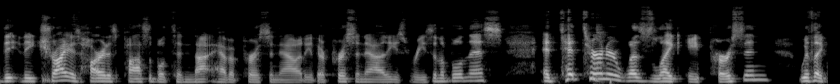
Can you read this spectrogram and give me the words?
they, they try as hard as possible to not have a personality. Their personality is reasonableness. And Ted Turner was like a person with like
